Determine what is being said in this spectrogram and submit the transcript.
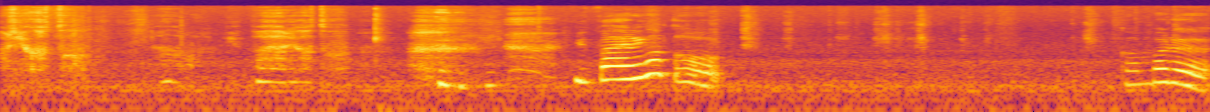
ありがとう。いっぱいありがとう。いっぱいありがとう。頑張る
